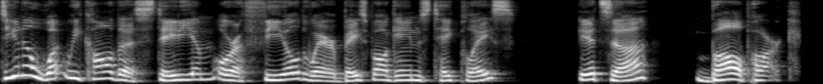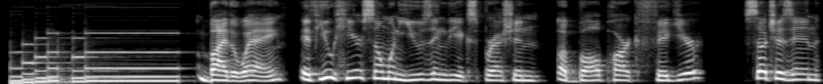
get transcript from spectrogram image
Do you know what we call the stadium or a field where baseball games take place? It's a ballpark. By the way, if you hear someone using the expression a ballpark figure, such as in,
